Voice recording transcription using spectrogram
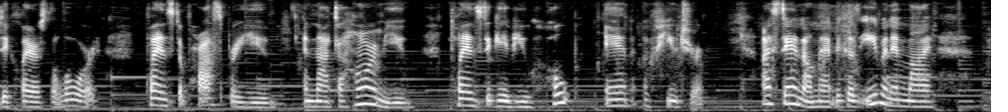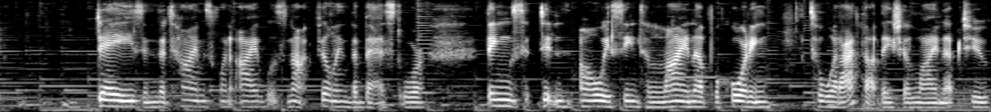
declares the Lord plans to prosper you and not to harm you, plans to give you hope and a future. I stand on that because even in my days and the times when I was not feeling the best or things didn't always seem to line up according to what I thought they should line up to,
